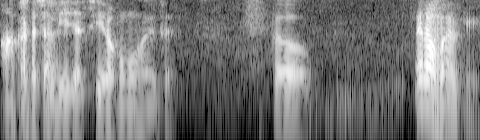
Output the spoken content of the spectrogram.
আঁকাটা চালিয়ে যাচ্ছি এরকমও হয়েছে। তো এরকম আর কি।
